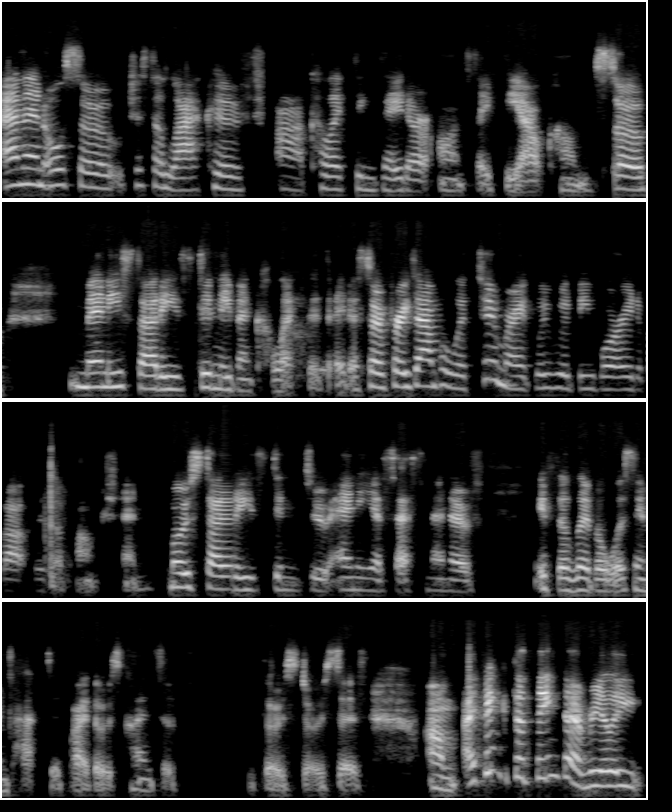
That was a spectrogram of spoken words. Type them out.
and then also just a lack of uh, collecting data on safety outcomes. So many studies didn't even collect the data. So, for example, with turmeric, we would be worried about liver function. Most studies didn't do any assessment of if the liver was impacted by those kinds of those doses. Um, I think the thing that really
